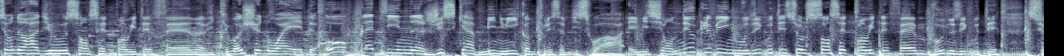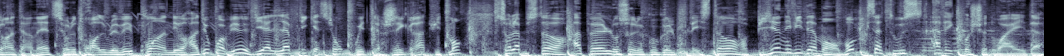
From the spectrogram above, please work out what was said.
Sur nos radios 107.8 FM avec Motion Wide au platine jusqu'à minuit comme tous les samedis soirs. Émission Neo Clubbing, vous écoutez sur le 107.8 FM, vous nous écoutez sur internet sur le www.neoradio.be via l'application. Vous pouvez télécharger gratuitement sur l'App Store, Apple ou sur le Google Play Store. Bien évidemment, bon mix à tous avec Motion Wide.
